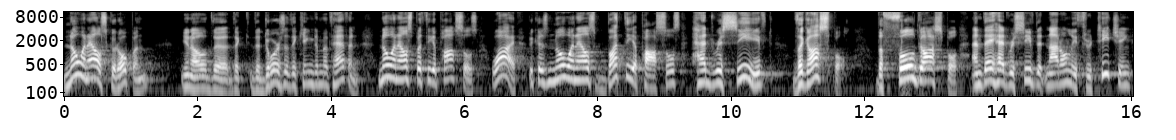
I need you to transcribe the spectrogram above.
No one else could open you know, the, the, the doors of the kingdom of heaven. No one else but the apostles. Why? Because no one else but the apostles had received the gospel, the full gospel. And they had received it not only through teaching,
